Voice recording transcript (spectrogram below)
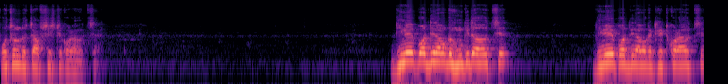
প্রচণ্ড চাপ সৃষ্টি করা হচ্ছে। দিনের পর দিন আমাকে হুমকি দেওয়া হচ্ছে, দিনের পর দিন আমাকে ঠেট করা হচ্ছে।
